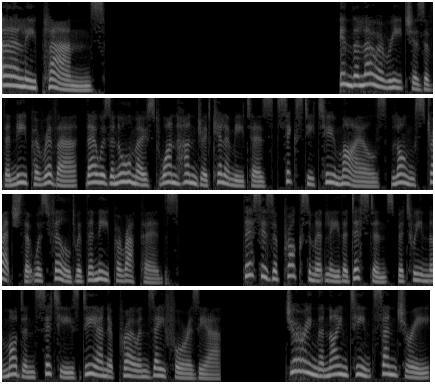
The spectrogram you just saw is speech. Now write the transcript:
Early plans. In the lower reaches of the Dnieper River, there was an almost 100 kilometers (62 miles) long stretch that was filled with the Dnieper Rapids. This is approximately the distance between the modern cities Dnipro and Zaporizhia. During the 19th century,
